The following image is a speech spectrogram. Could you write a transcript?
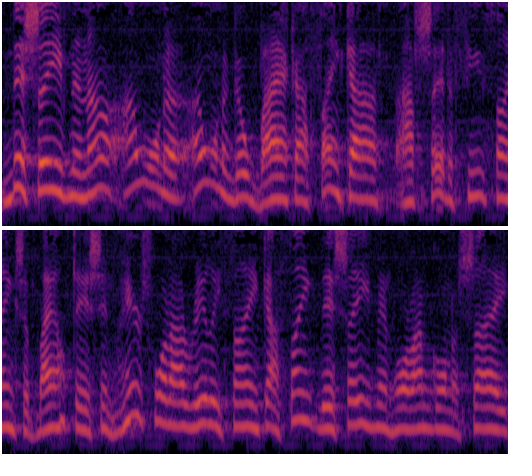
This evening, I want to I want to go back. I think I I've said a few things about this, and here's what I really think. I think this evening what I'm going to say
